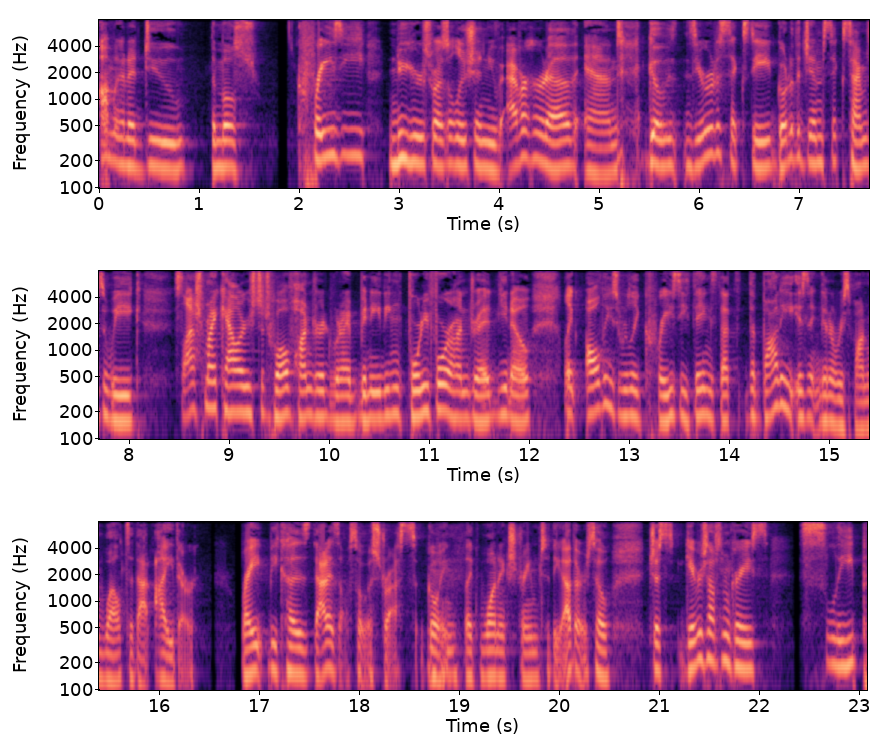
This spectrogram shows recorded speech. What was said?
I'm going to do the most crazy New Year's resolution you've ever heard of and go zero to 60, go to the gym six times a week, slash my calories to 1200 when I've been eating 4400, you know, like all these really crazy things that the body isn't going to respond well to that either. Right. Because that is also a stress going mm-hmm. like one extreme to the other. So just give yourself some grace. Sleep.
